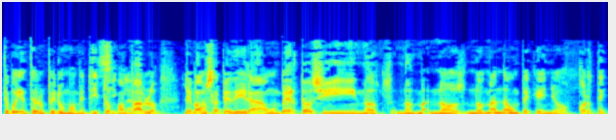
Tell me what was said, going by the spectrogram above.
te voy a interrumpir un momentito, Juan Pablo. Le vamos a pedir a Humberto si nos, nos, nos, nos manda un pequeño corte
